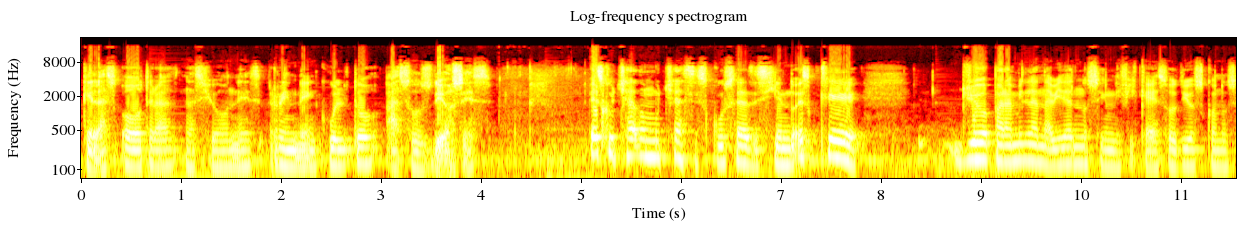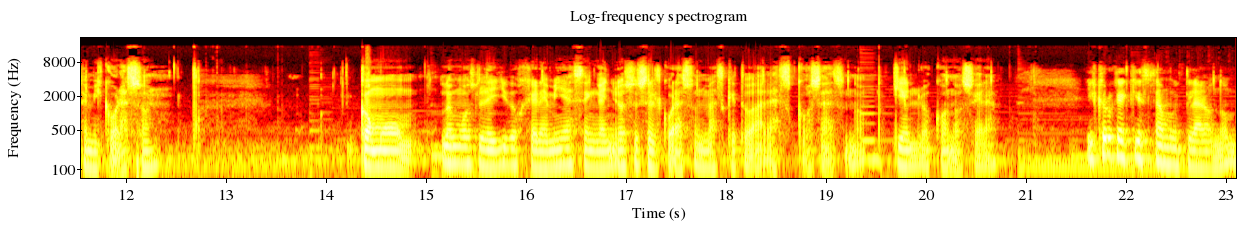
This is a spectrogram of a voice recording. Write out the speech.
que las otras naciones rinden culto a sus dioses. He escuchado muchas excusas diciendo, es que yo, para mí la Navidad no significa eso, Dios conoce mi corazón. Como lo hemos leído, Jeremías, engañoso es el corazón más que todas las cosas, ¿no? ¿Quién lo conocerá? Y creo que aquí está muy claro, ¿no?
